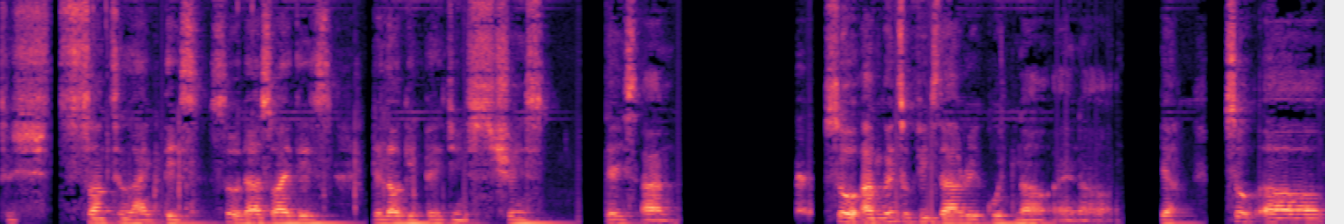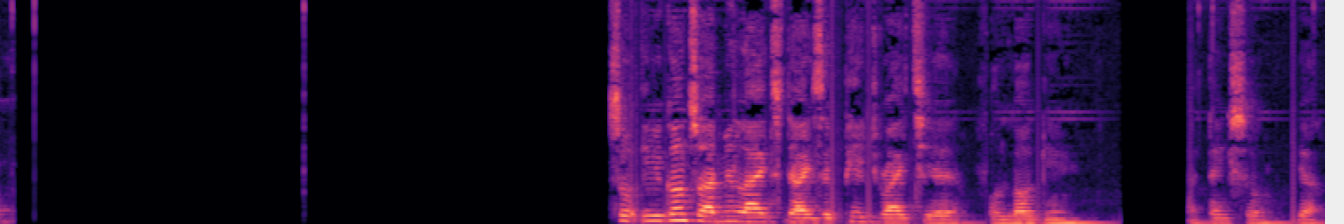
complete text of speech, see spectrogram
to something like this. So that's why this the login page is showing this and so I'm going to fix that real quick now and uh, yeah. So uh, So if you come to admin light, there is a page right here for login. I think so. Yeah,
